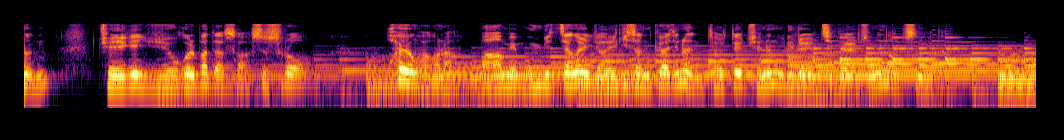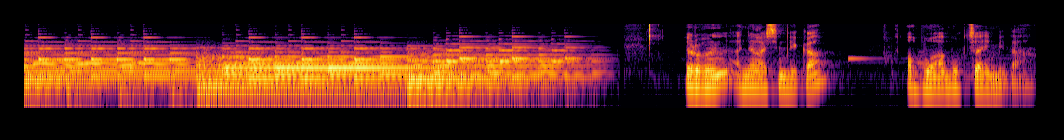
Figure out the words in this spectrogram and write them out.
는 죄에게 유혹을 받아서 스스로 허용하거나 마음의 문빗장을 열기 전까지는 절대 죄는 우리를 지배할 수는 없습니다. 여러분 안녕하십니까? 어부와 목자입니다.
